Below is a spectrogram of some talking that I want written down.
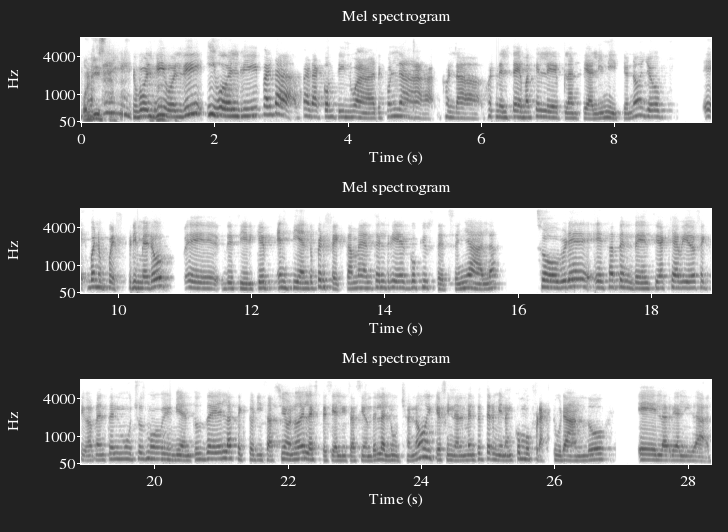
Volviste. volví, volví y volví para, para continuar con, la, con, la, con el tema que le planteé al inicio, ¿no? Yo, eh, bueno, pues primero eh, decir que entiendo perfectamente el riesgo que usted señala sobre esa tendencia que ha habido efectivamente en muchos movimientos de la sectorización o de la especialización de la lucha, ¿no? Y que finalmente terminan como fracturando eh, la realidad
